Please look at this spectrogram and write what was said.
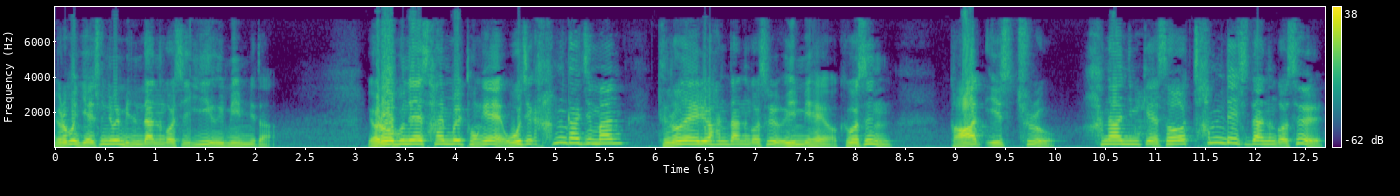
여러분, 예수님을 믿는다는 것이 이 의미입니다. 여러분의 삶을 통해 오직 한 가지만 드러내려 한다는 것을 의미해요. 그것은 God is true. 하나님께서 참되시다는 것을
